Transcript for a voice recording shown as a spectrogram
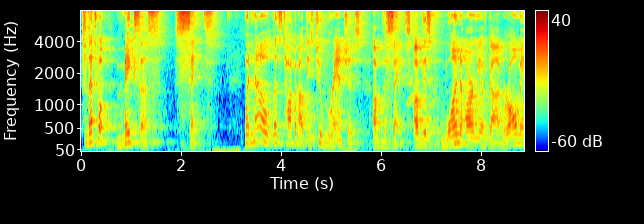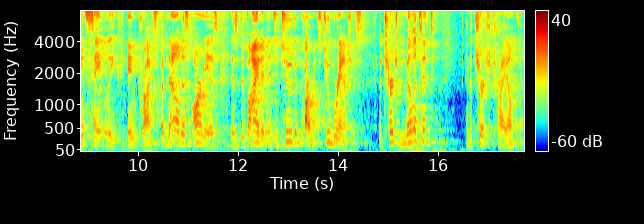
So that's what makes us saints. But now let's talk about these two branches of the saints, of this one army of God. We're all made saintly in Christ. But now this army is, is divided into two departments, two branches the church militant and the church triumphant.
